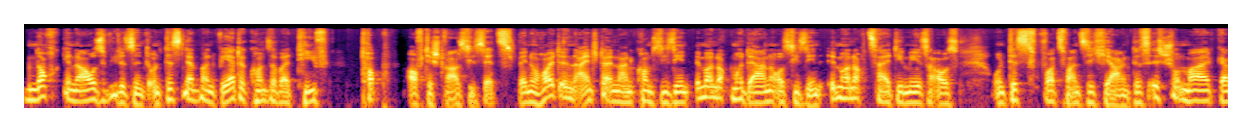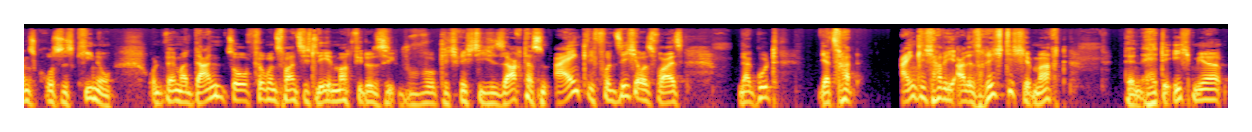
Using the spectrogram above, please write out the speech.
noch genauso wie das sind. Und das nennt man wertekonservativ top auf die Straße gesetzt. Wenn du heute in Einsteinland kommst, sie sehen immer noch moderne aus, sie sehen immer noch zeitgemäß aus und das vor 20 Jahren. Das ist schon mal ganz großes Kino. Und wenn man dann so 25 Lehen macht, wie du das wirklich richtig gesagt hast und eigentlich von sich aus weiß, na gut, jetzt hat, eigentlich habe ich alles richtig gemacht, dann hätte ich mir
